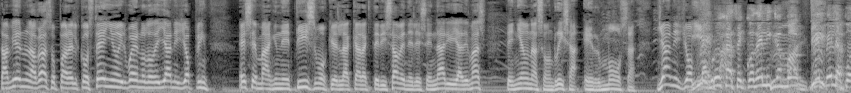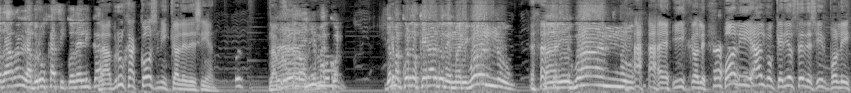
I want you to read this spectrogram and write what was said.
también un abrazo para el costeño y bueno, lo de Janis Joplin, ese magnetismo que la caracterizaba en el escenario y además tenía una sonrisa hermosa. Janis Joplin. La bruja psicodélica, Pepe, le apodaban la bruja psicodélica. La bruja cósmica le decían. La Ah, bruja. yo, me acuer- yo me acuerdo que era algo de marihuano. Marihuano. Híjole. Poli, algo quería usted decir, Poli.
